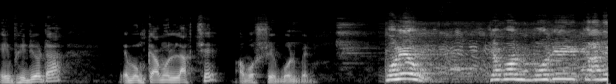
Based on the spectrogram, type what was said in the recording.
এই ভিডিওটা এবং কেমন লাগছে অবশ্যই বলবেন। পরেও যেমন মোদির কানে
